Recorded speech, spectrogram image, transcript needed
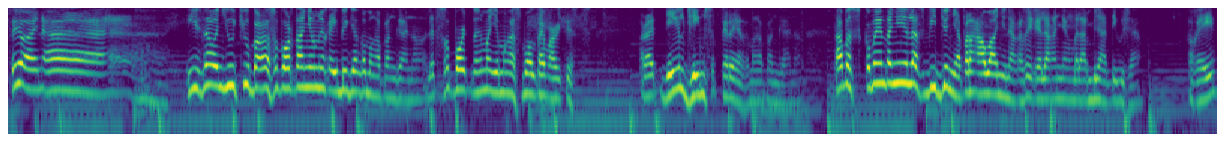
So yun, uh, he's now on YouTube. Baka supportahan nyo naman yung kaibigan ko mga pangga. No? Let's support na naman yung mga small time artists. Alright, Dale James Ferrer, mga pangga. No? Tapos, komentan nyo yung last video niya, parang awa nyo na kasi kailangan niyang malam binati ko siya. Okay?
